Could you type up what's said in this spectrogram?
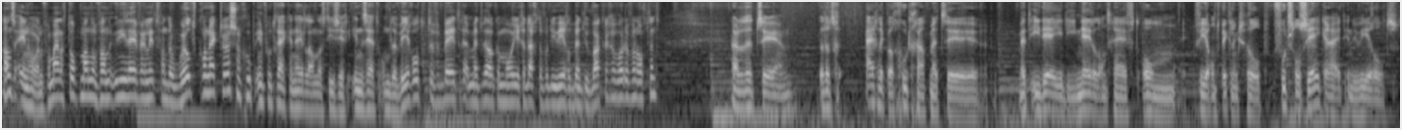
Hans Eenhoorn, voormalig topman van Unilever en lid van de World Connectors. Een groep invloedrijke Nederlanders die zich inzet om de wereld te verbeteren. Met welke mooie gedachten voor die wereld bent u wakker geworden vanochtend? Nou, dat het, eh, dat het eigenlijk wel goed gaat met, uh, met ideeën die Nederland heeft... om via ontwikkelingshulp voedselzekerheid in de wereld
